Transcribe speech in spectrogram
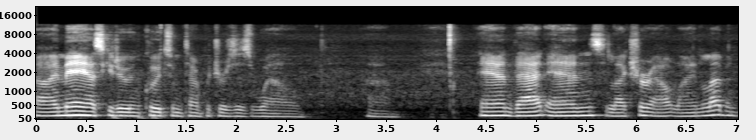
Uh, I may ask you to include some temperatures as well. Um, and that ends lecture outline 11.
